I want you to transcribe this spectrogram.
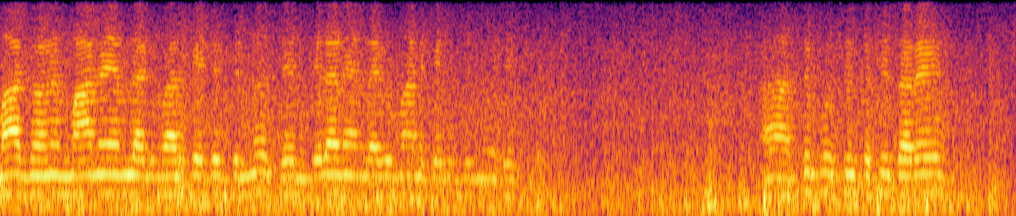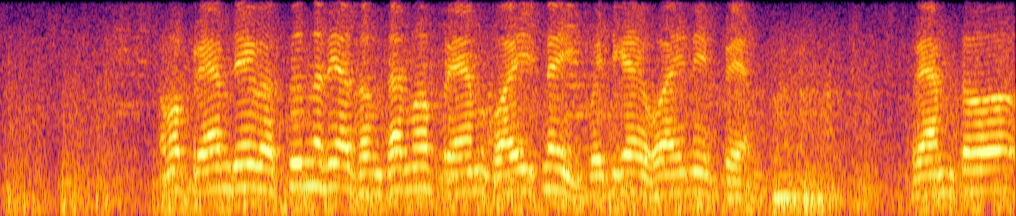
માં જાણે માને એમ લાગે, મારે કેટલું ચિહ્ન છે, ને પેલાને એમ લાગે માને કેટલી ચિહ્ન છે. હા, શું પૂછ્યું? પછી તારે? આમાં પ્રેમ જેવી વસ્તુ જ નથી. આ સંસારમાં પ્રેમ હોય જ નહીં. કોઈ જગ્યાએ હોય નહીં પ્રેમ. પ્રેમ તો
